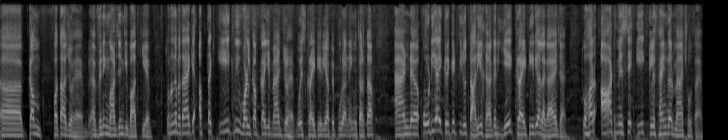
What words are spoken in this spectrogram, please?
कम फतह जो है विनिंग मार्जिन की बात की है तो उन्होंने बताया कि अब तक एक भी वर्ल्ड कप का ये मैच जो है, वो इस क्राइटेरिया पे पूरा नहीं उतरता। एंड ओडीआई क्रिकेट की जो तारीख है, अगर ये क्राइटेरिया लगाया जाए तो हर आठ में से एक क्लिफ मैच होता है।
